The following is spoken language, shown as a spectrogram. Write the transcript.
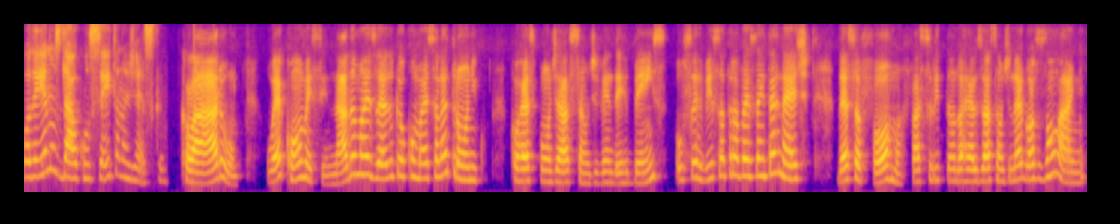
Poderia nos dar o conceito, Ana Jéssica? Claro! O e-commerce nada mais é do que o comércio eletrônico. Corresponde à ação de vender bens ou serviços através da internet, dessa forma, facilitando a realização de negócios online.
